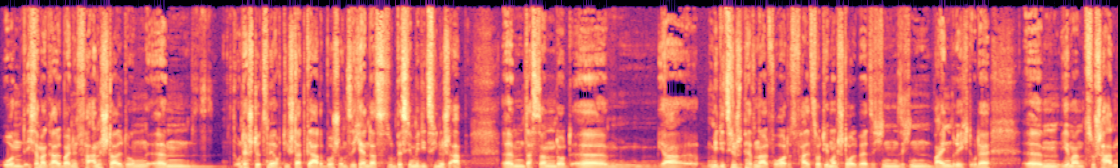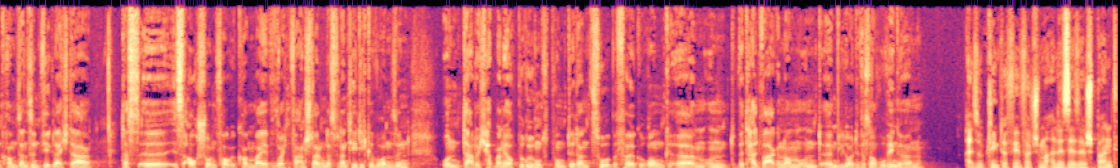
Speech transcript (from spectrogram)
Und ich sag mal, gerade bei den Veranstaltungen ähm, unterstützen wir auch die Stadt Gardebusch und sichern das so ein bisschen medizinisch ab, ähm, dass dann dort ähm, ja, medizinisches Personal vor Ort ist. Falls dort jemand stolpert, sich ein, sich ein Bein bricht oder ähm, jemand zu Schaden kommt, dann sind wir gleich da. Das äh, ist auch schon vorgekommen bei solchen Veranstaltungen, dass wir dann tätig geworden sind. Und dadurch hat man ja auch Berührungspunkte dann zur Bevölkerung ähm, und wird halt wahrgenommen und ähm, die Leute wissen auch, wo wir hingehören. Ne? Also klingt auf jeden Fall schon mal alles sehr, sehr spannend.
